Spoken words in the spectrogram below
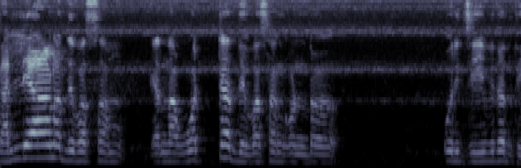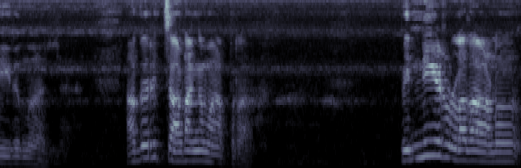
കല്യാണ ദിവസം എന്ന ഒറ്റ ദിവസം കൊണ്ട് ഒരു ജീവിതം തീരുന്നതല്ല. അതൊരു ചടങ്ങ് മാത്രമാണ് പിന്നീടുള്ളതാണ്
